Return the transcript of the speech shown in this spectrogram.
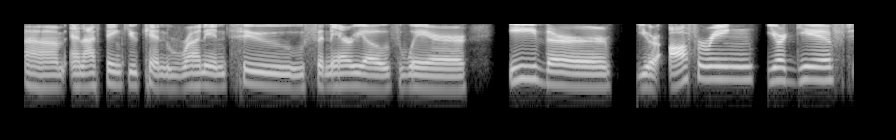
Um, and I think you can run into scenarios where either you're offering your gift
